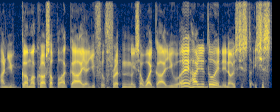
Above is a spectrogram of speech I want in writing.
and you come across a black guy and you feel threatened. He's a white guy. You, hey, how you doing? You know, it's just, it's just,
